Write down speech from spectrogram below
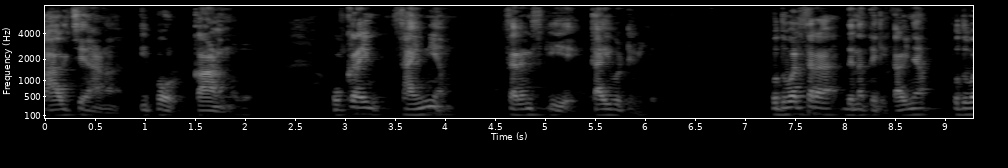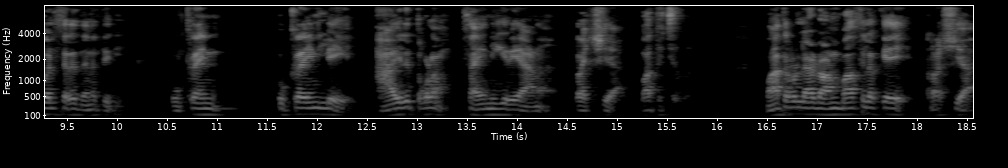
കാഴ്ചയാണ് ഇപ്പോൾ കാണുന്നത്. ഉക്രൈൻ സൈന്യം സെലൻസ്കിയെ കൈവിട്ടിരിക്കുന്നു. പുതുവത്സര ദിനത്തിൽ കഴിഞ്ഞ പുതുവത്സര ദിനത്തിൽ ഉക്രൈൻ ഉക്രൈനിലെ ആയിരത്തോളം സൈനികരെയാണ് റഷ്യ വധിച്ചത്. മാത്രമല്ല ഡോൺബാസിലൊക്കെ റഷ്യ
